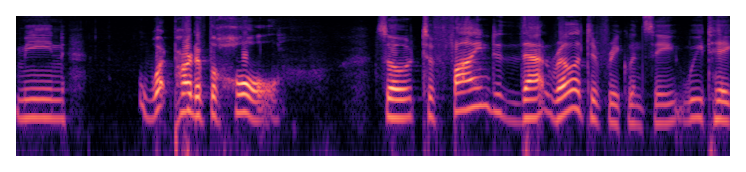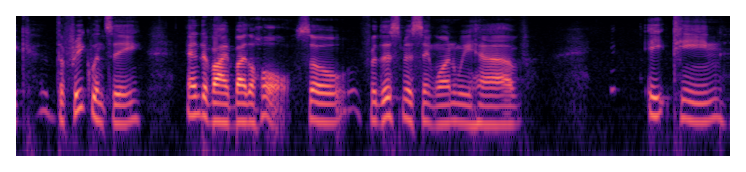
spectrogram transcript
mean what part of the whole. So to find that relative frequency, we take the frequency and divide by the whole. So for this missing one, we have 18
